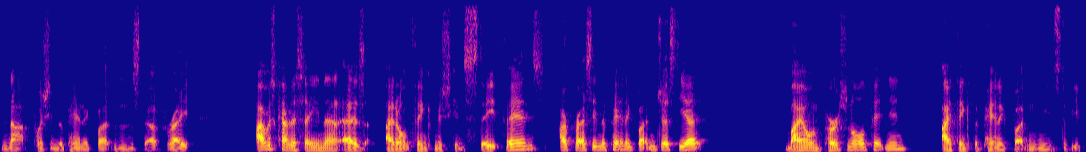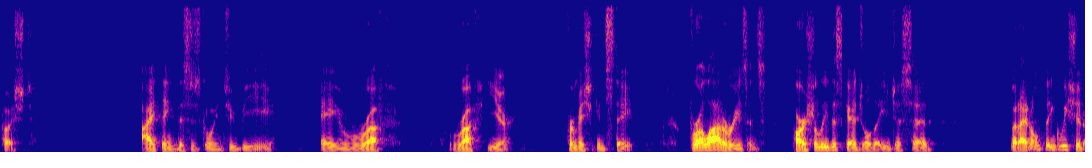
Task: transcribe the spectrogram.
not pushing the panic button stuff, right? I was kind of saying that as I don't think Michigan State fans are pressing the panic button just yet. My own personal opinion, I think the panic button needs to be pushed. I think this is going to be a rough, rough year for Michigan State for a lot of reasons. Partially the schedule that you just said, but I don't think we should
